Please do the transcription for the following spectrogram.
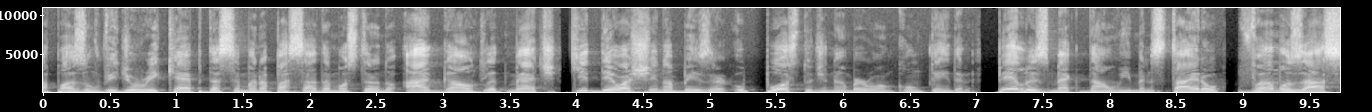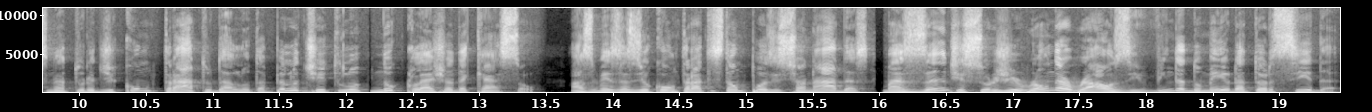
após um vídeo recap da semana passada mostrando a Gauntlet Match, que deu a Shayna Baszler o posto de number one contender pelo SmackDown Women's Title, vamos à assinatura de contrato da luta pelo título no Clash of the Castle. As mesas e o contrato estão posicionadas, mas antes surge Ronda Rousey, vinda do meio da torcida.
